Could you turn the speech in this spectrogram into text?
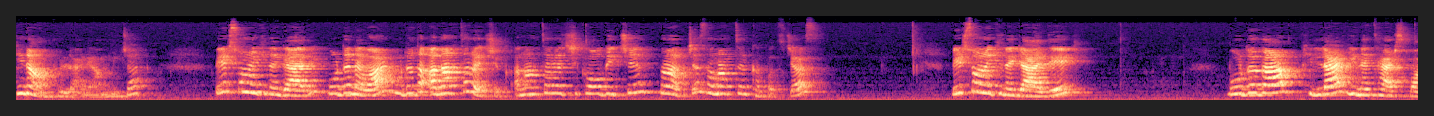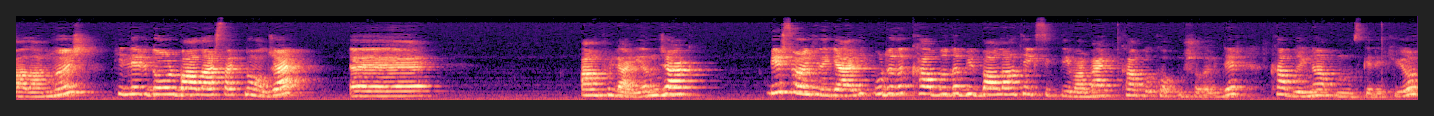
Yine ampuller yanmayacak. Bir sonrakine geldik. Burada ne var? Burada da anahtar açık. Anahtar açık olduğu için ne yapacağız? Anahtarı kapatacağız. Bir sonrakine geldik. Burada da piller yine ters bağlanmış. Pilleri doğru bağlarsak ne olacak? Ee, ampuller yanacak. Bir sonrakine geldik. Burada da kabloda bir bağlantı eksikliği var. Belki kablo kopmuş olabilir. Kabloyu ne yapmamız gerekiyor?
